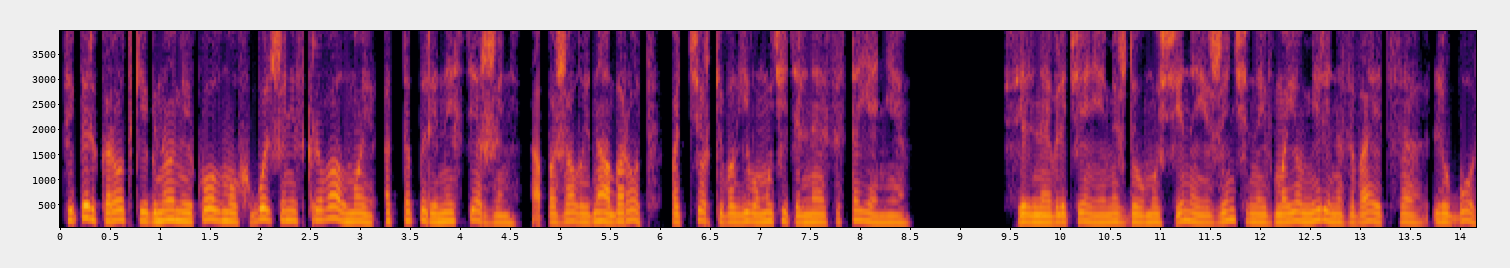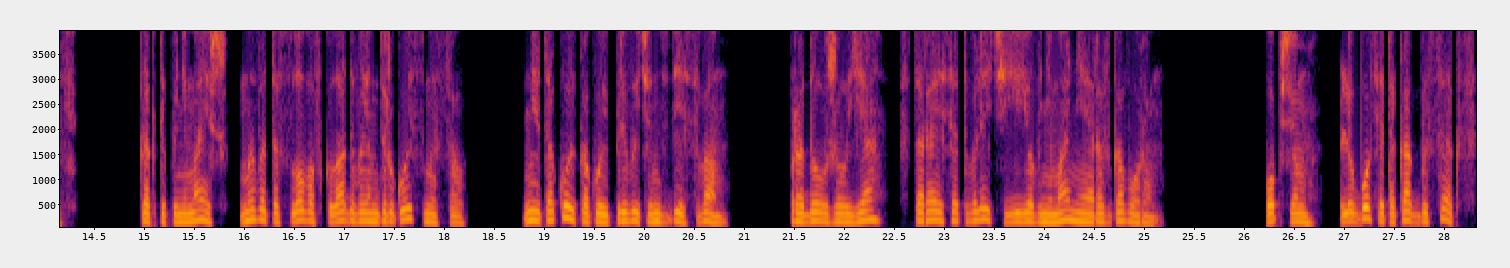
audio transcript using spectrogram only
Теперь короткий гномий колмух больше не скрывал мой оттопыренный стержень, а, пожалуй, наоборот, подчеркивал его мучительное состояние. Сильное влечение между мужчиной и женщиной в моем мире называется «любовь». Как ты понимаешь, мы в это слово вкладываем другой смысл, не такой, какой привычен здесь вам. Продолжил я, стараясь отвлечь ее внимание разговором. В общем, любовь — это как бы секс,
